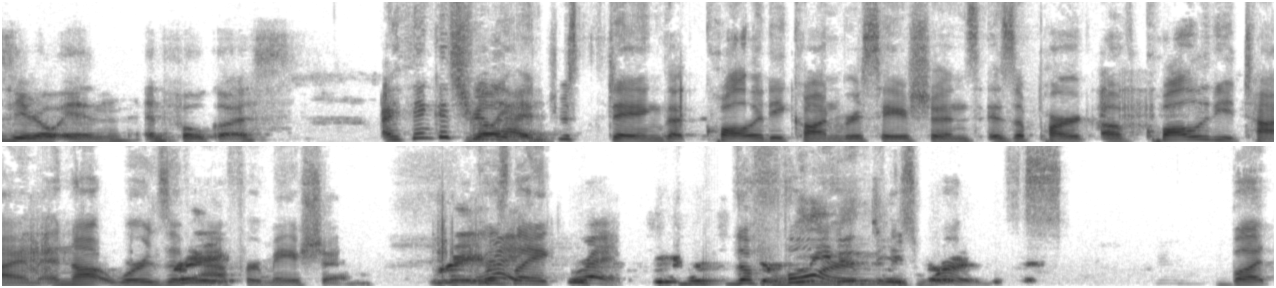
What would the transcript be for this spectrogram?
zero in and focus. I think it's really interesting that quality conversations is a part of quality time and not words of Right. affirmation. Right. Because, like, right. The To form is words, but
